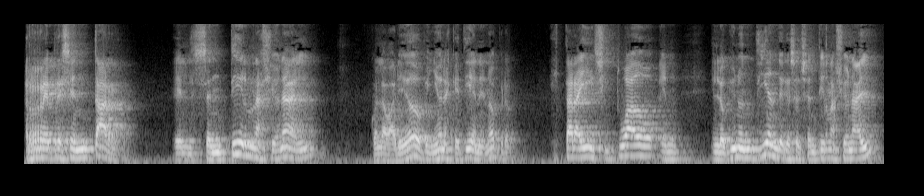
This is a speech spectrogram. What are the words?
representar el sentir nacional con la variedad de opiniones que tiene, ¿no? Pero estar ahí situado en, en lo que uno entiende que es el sentir nacional,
